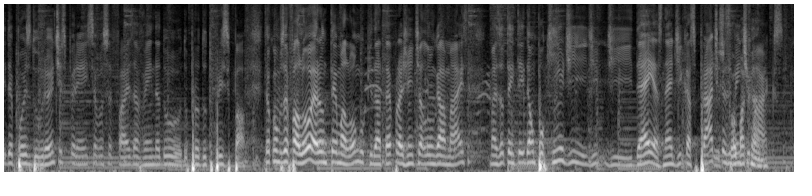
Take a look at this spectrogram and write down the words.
e depois, durante a experiência, você faz a venda do, do produto principal. Então, como você falou, era um tema longo que dá até para a gente alongar mais, mas eu tentei dar um pouquinho de, de, de ideias, né, dicas práticas e benchmarks. Bacana.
